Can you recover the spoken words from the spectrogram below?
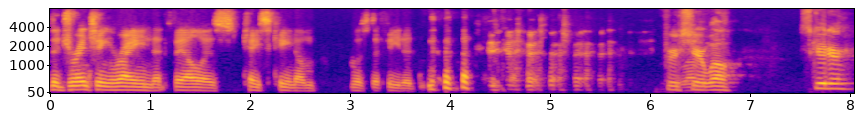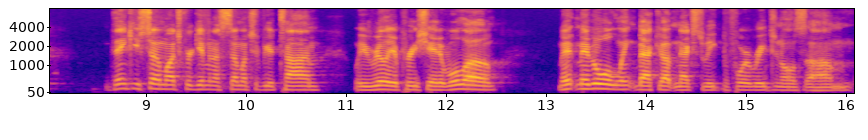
the drenching rain that fell as Case Keenum was defeated. for Love sure. It. Well, Scooter, thank you so much for giving us so much of your time. We really appreciate it. We'll uh maybe we'll link back up next week before regionals. Um,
